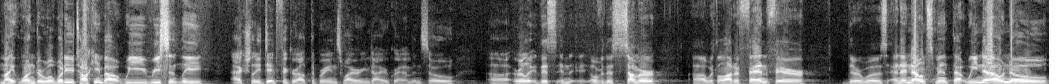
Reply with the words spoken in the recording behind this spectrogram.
might wonder, well, what are you talking about? We recently actually did figure out the brain's wiring diagram. And so uh, early this, in, over this summer, uh, with a lot of fanfare, there was an announcement that we now know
